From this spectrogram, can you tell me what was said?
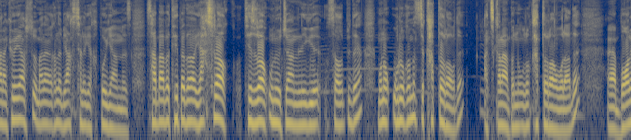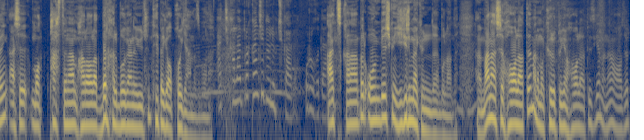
Mana ko'ryapsizu mana qilib yaxshichalarga qilib qo'yganmiz. Sababi tepada yaxshiroq tezroq unuvchanligi hisobida mana urug'imiz qattiqroqda achchiq qalampirni urug'i qattiqroq bo'ladi. Boring ana shu pastdan ham harorat bir xil bo'lganligi uchun tepaga olib qo'yganmiz buni. Achchiq qancha unib chiqadi urug'idan achchiq qalampir 15 kun 20 kunda bo'ladi. Ha, mana shu holati mana bu ko'rib turgan holatingizga mana hozir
